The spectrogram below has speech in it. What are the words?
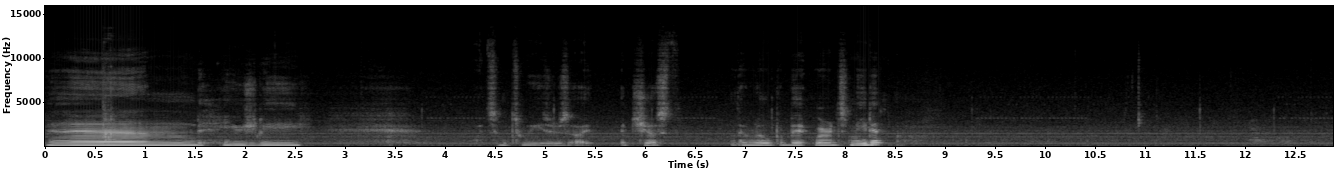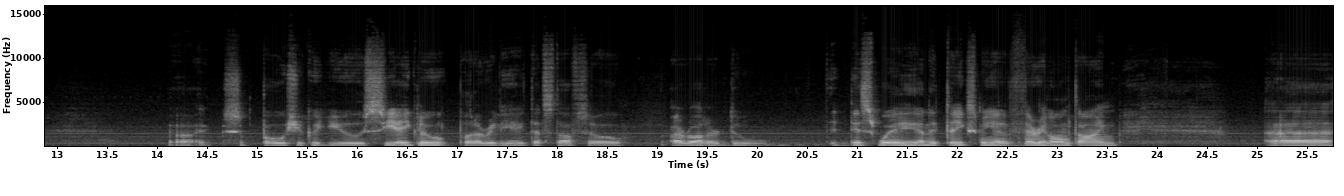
And usually with some tweezers I adjust the rope a bit where it's needed. Uh, I suppose you could use CA glue but I really hate that stuff so I rather do it this way and it takes me a very long time uh,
